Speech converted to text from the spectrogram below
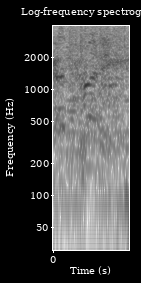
Get ready.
